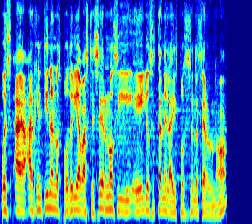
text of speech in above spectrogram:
pues Argentina nos podría abastecer, ¿no? Si ellos están en la disposición de hacerlo, ¿no?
